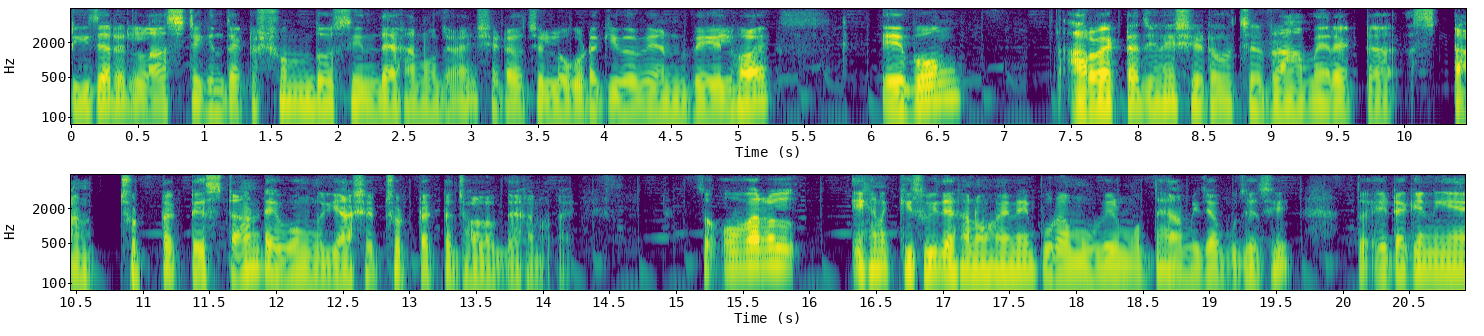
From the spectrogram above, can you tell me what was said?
টিজারের লাস্টে কিন্তু একটা সুন্দর সিন দেখানো যায়, সেটা হচ্ছে লোগোটা কীভাবে আনভেল হয় এবং আরও একটা জিনিস, সেটা হচ্ছে রামের একটা স্টান্ট ছোট্ট একটা স্টান্ট এবং ইয়াসের ছোট্ট একটা ঝলক দেখানো হয়। সো ওভারঅল এখানে কিছুই দেখানো হয়নি, পুরো মুভির মধ্যে আমি যা বুঝেছি। তো এটাকে নিয়ে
